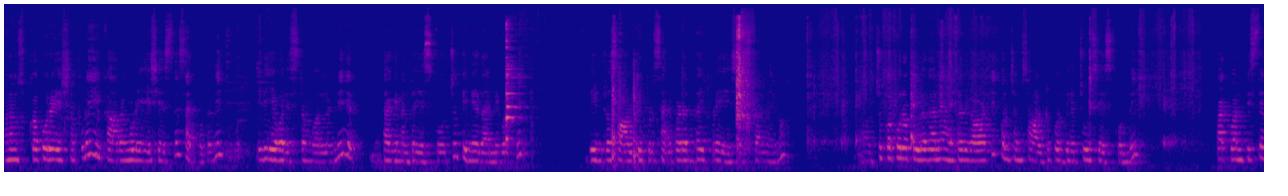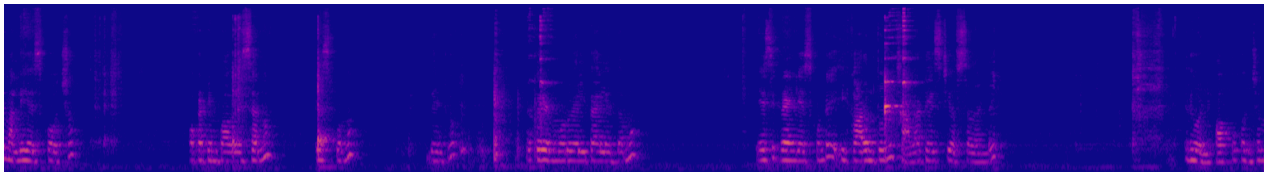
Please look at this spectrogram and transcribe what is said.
మనం సుక్క కూర వేసినప్పుడు ఈ కారం కూడా వేసేస్తే సరిపోతుంది. ఇది ఎవరి ఇష్టం వాళ్ళండి తగినంత వేసుకోవచ్చు తినేదాన్ని బట్టి. దీంట్లో సాల్ట్ ఇప్పుడు సరిపడంత ఇప్పుడే వేసేస్తాను నేను. చుక్క కూర పుల్లగానే ఉంటుంది కాబట్టి కొంచెం సాల్ట్ కొద్దిగా చూసి వేసుకోండి. తక్కువ అనిపిస్తే మళ్ళీ వేసుకోవచ్చు. ఒకటి పావు వేసాను టీ స్పూను దీంట్లో. ఒక రెండు మూడు వెల్లిపాయలు వేద్దాము. వేసి గ్రైండ్ చేసుకుంటే ఈ కారంతో చాలా టేస్టీ వస్తుందండి. ఇదిగోండి పప్పు కొంచెం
